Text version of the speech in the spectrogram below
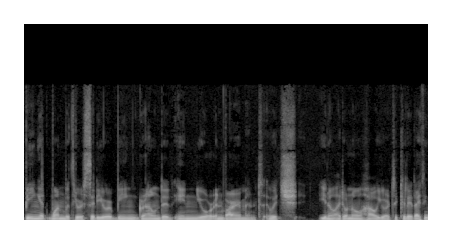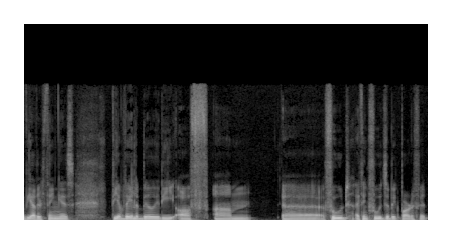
being at one with your city or being grounded in your environment, which you know I don't know how you articulate. I think the other thing is the availability of um, uh, food. I think food's a big part of it.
